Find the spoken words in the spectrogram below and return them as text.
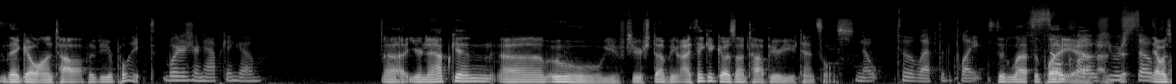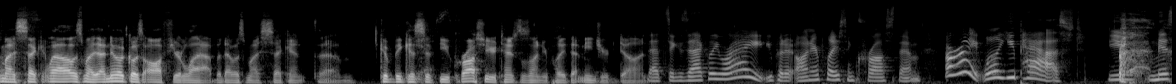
They go on top of your plate. Where does your napkin go? Uh, your napkin. Um, ooh, if you're stumping, I think it goes on top of your utensils. Nope, to the left of the plate. To the left of the So plate. close. Yeah, You were so That was my second. Well, that was my. I knew it goes off your lap, but that was my second. Um, could- because if you cross your utensils on your plate, that means you're done. That's exactly right. You put it on your place and cross them. All right. Well, you passed. You Miss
